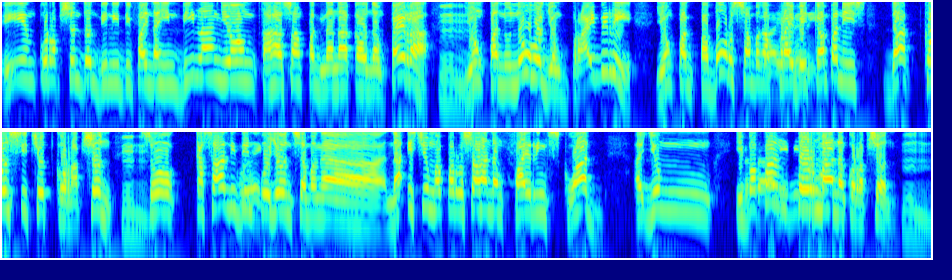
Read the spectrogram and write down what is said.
eh, yung corruption doon dinidefine na hindi lang yung tahasang pagnanakaw ng pera, Mm. yung panunuhol, yung bribery, yung pagpabor sa mga Bribery. private companies that constitute corruption. So, kasali din po yon sa mga nais yung maparusahan ng firing squad, ah, yung iba pang Kasali din forma ng korupsyon. Mhm.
